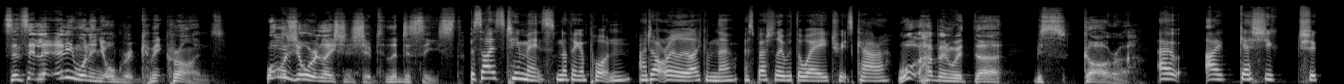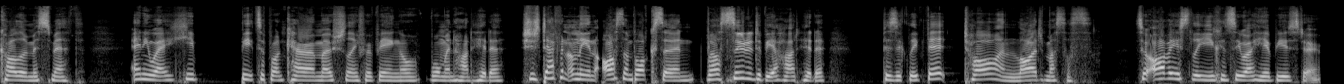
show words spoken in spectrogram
since it let anyone in your group commit crimes. What was your relationship to the deceased? Besides teammates, nothing important. I don't really like him though, especially with the way he treats Kara. What happened with uh, Miss Cara? Oh, I guess you should call her Miss Smith. Anyway, he beats up on Kara emotionally for being a woman hard hitter. She's definitely an awesome boxer and well suited to be a hard hitter. Physically fit, tall, and large muscles. So obviously you can see why he abused her.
